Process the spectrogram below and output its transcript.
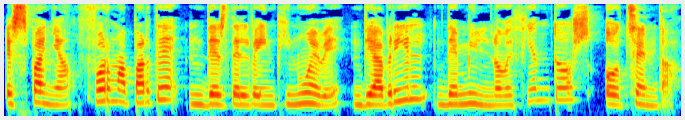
España forma parte desde el 29 de abril de 1980.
